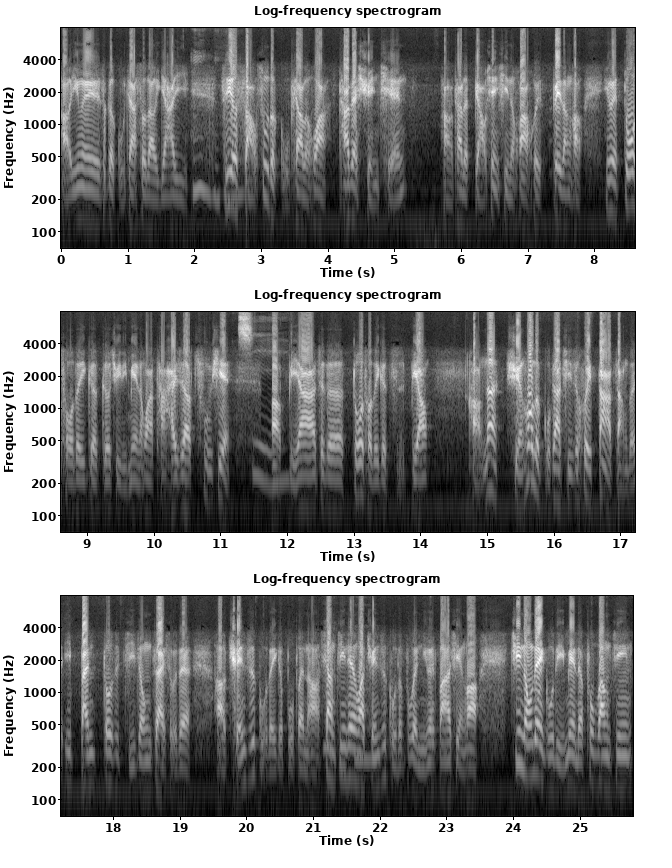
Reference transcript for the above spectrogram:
好，因为这个股价受到压抑。嗯。只有少数的股票的话，它在选前，好，它的表现性的话会非常好，因为多头的一个格局里面的话，它还是要出现是啊，比啊这个多头的一个指标。好，那选后的股票其实会大涨的，一般都是集中在什么的？好，全值股的一个部分啊。像今天的话，全值股的部分你会发现哈，金融类股里面的富邦金，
